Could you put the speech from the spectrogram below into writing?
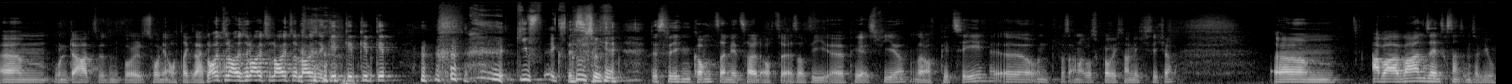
Ähm, und da hat wohl Sony auch direkt gesagt, Leute, Leute, Leute, Leute, Leute, gib, gib, gib, gib. GIF Exclusive. Deswegen, deswegen kommt es dann jetzt halt auch zuerst auf die äh, PS4 und dann auf PC äh, und was anderes glaube ich noch nicht sicher. Ähm, aber war ein sehr interessantes Interview.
